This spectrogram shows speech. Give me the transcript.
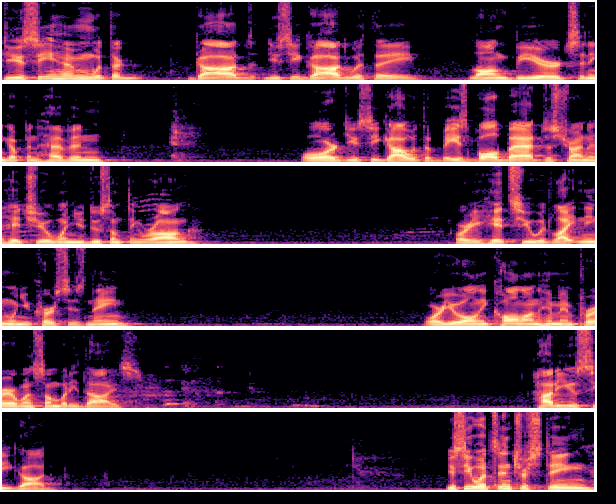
Do you see him with the God? Do you see God with a long beard sitting up in heaven? Or do you see God with a baseball bat just trying to hit you when you do something wrong? Or he hits you with lightning when you curse his name? Or you only call on him in prayer when somebody dies? How do you see God? You see, what's interesting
